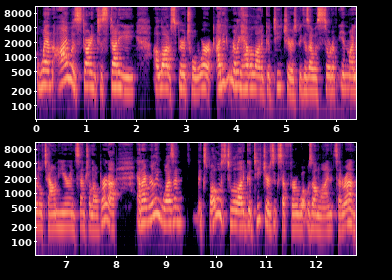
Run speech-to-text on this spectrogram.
when I was starting to study a lot of spiritual work, I didn't really have a lot of good teachers because I was sort of in my little town here in central Alberta. And I really wasn't exposed to a lot of good teachers except for what was online, et cetera. And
